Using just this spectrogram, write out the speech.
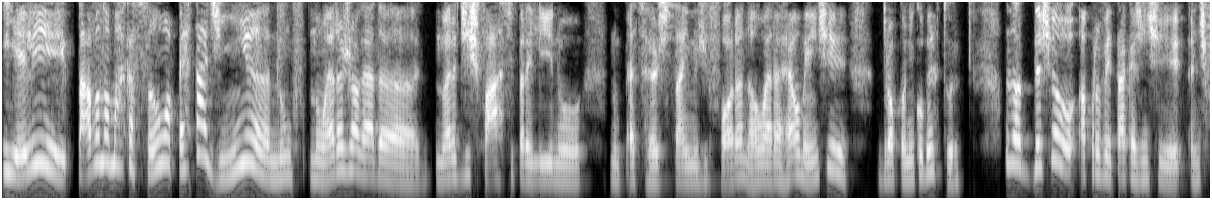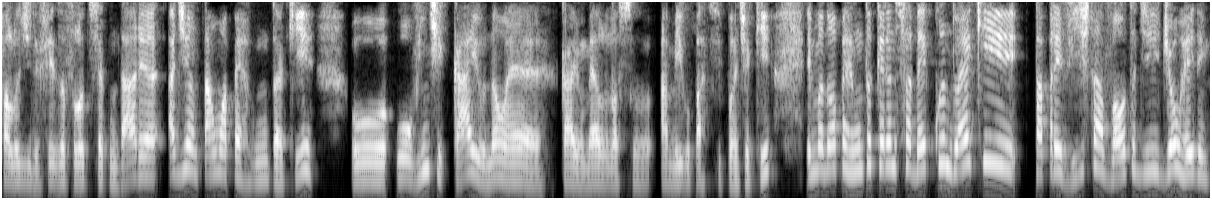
E ele tava na marcação apertadinha, não, não era jogada, não era disfarce para ele ir no, no pass rush saindo de fora, não, era realmente dropando em cobertura. Mas ó, deixa eu aproveitar que a gente, a gente falou de defesa, falou de secundária, adiantar uma pergunta aqui. O, o ouvinte Caio, não é Caio Melo, nosso amigo participante aqui, ele mandou uma pergunta querendo saber quando é que tá prevista a volta de Joe Hayden.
